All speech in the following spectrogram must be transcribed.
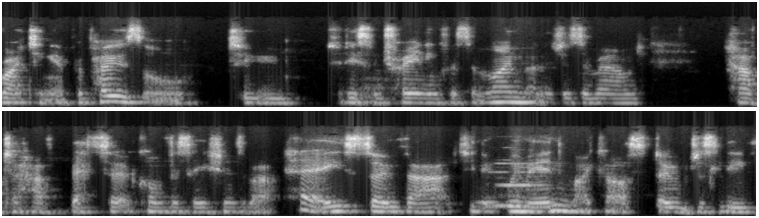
writing a proposal to to do some training for some line managers around how to have better conversations about pay so that you know women like us don't just leave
